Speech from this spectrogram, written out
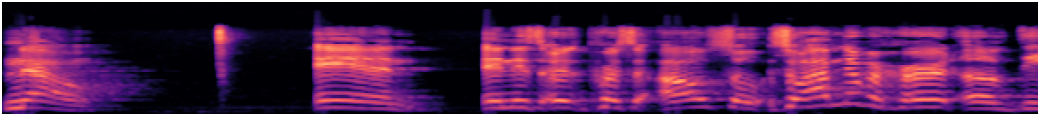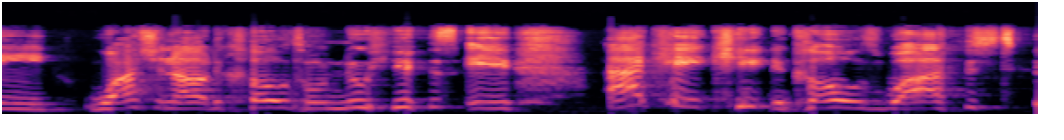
now, and and this person also, so I've never heard of the washing all the clothes on New Year's Eve. I can't keep the clothes washed.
